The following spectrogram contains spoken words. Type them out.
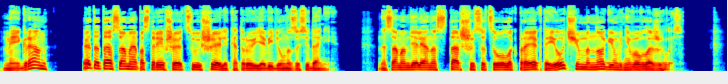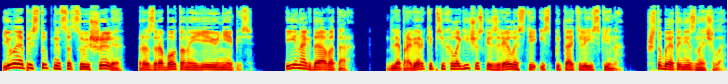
Мейгран — это та самая постаревшая Цуйшели, которую я видел на заседании. На самом деле она старший социолог проекта и очень многим в него вложилась. Юная преступница Цуйшели, разработанный ею непись, и иногда аватар для проверки психологической зрелости испытателей скина, что бы это ни значило.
